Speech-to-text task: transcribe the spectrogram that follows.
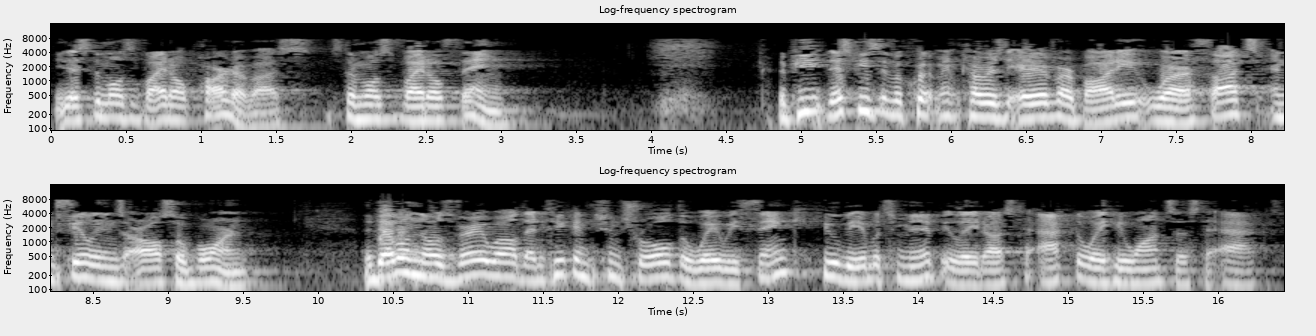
it's the most vital part of us. It's the most vital thing. This piece of equipment covers the area of our body where our thoughts and feelings are also born. The devil knows very well that if he can control the way we think, he will be able to manipulate us to act the way he wants us to act.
